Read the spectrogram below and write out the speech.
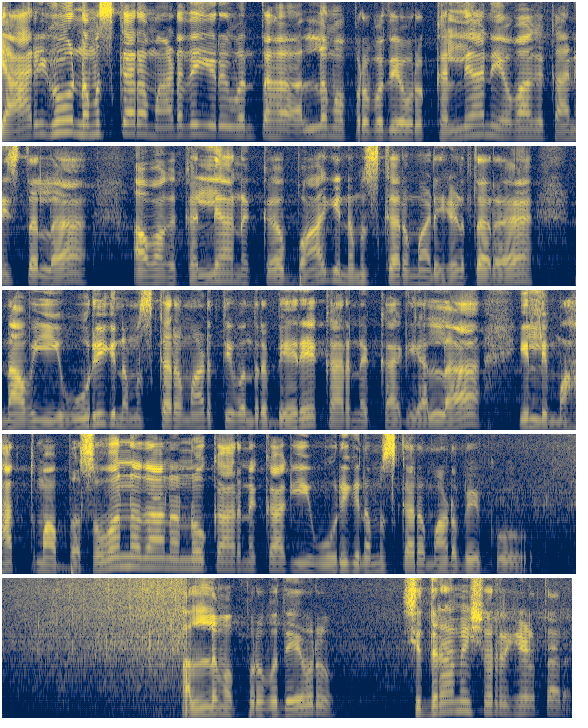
ಯಾರಿಗೂ ನಮಸ್ಕಾರ ಮಾಡದೇ ಇರುವಂತಹ ಅಲ್ಲಮ ಪ್ರಭುದೇವರು ಕಲ್ಯಾಣ ಯಾವಾಗ ಕಾಣಿಸ್ತಲ್ಲ, ಆವಾಗ ಕಲ್ಯಾಣಕ್ಕೆ ಬಾಗಿ ನಮಸ್ಕಾರ ಮಾಡಿ ಹೇಳ್ತಾರೆ, ನಾವು ಈ ಊರಿಗೆ ನಮಸ್ಕಾರ ಮಾಡ್ತೀವಂದ್ರೆ ಬೇರೆ ಕಾರಣಕ್ಕಾಗಿ ಅಲ್ಲ, ಇಲ್ಲಿ ಮಹಾತ್ಮ ಬಸವಣ್ಣದಾನ ಅನ್ನೋ ಕಾರಣಕ್ಕಾಗಿ ಈ ಊರಿಗೆ ನಮಸ್ಕಾರ ಮಾಡಬೇಕು. ಅಲ್ಲಮ ಪ್ರಭುದೇವರು ಸಿದ್ದರಾಮೇಶ್ವರರಿಗೆ ಹೇಳ್ತಾರೆ,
